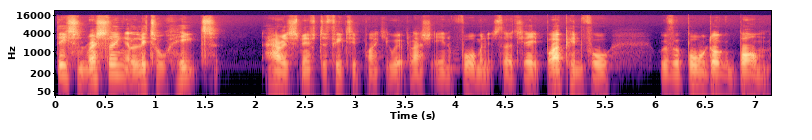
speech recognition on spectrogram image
Decent wrestling, a little heat. Harry Smith defeated Mikey Whiplash in 4 minutes 38 by pinfall with a Bulldog bomb.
